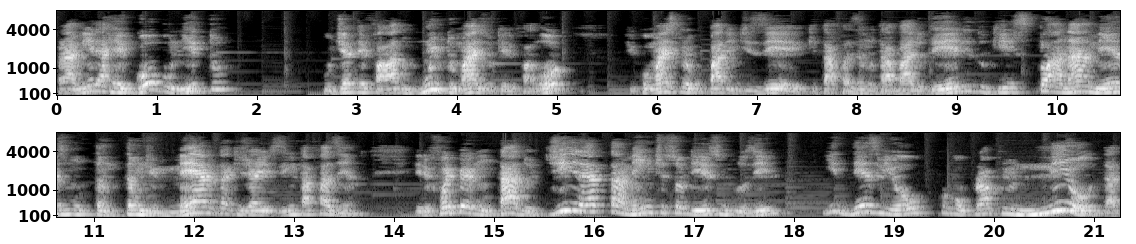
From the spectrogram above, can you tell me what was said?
Para mim, ele arregou bonito, podia ter falado muito mais do que ele falou, ficou mais preocupado em dizer que está fazendo o trabalho dele do que explanar mesmo o tantão de merda que Jairzinho está fazendo. Ele foi perguntado diretamente sobre isso, inclusive, e desviou como o próprio Neo da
